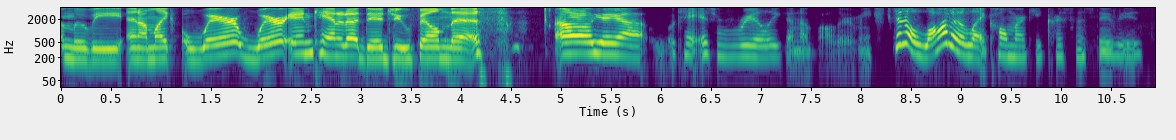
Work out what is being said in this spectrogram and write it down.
movie and I'm like where where in Canada did you film this? Oh yeah, yeah. Okay, it's really gonna bother me. He's in a lot of like Hallmarky Christmas movies.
